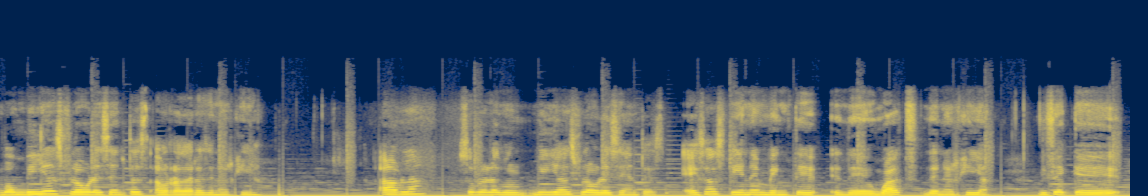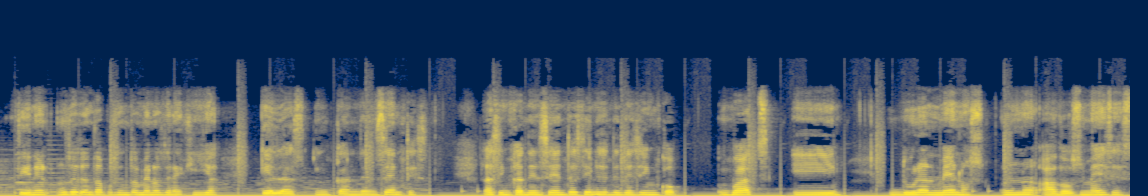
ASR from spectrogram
Bombillas fluorescentes ahorradoras de energía. Habla sobre las bombillas fluorescentes. Esas tienen 20 de watts de energía. Dice que tienen un 70% menos de energía que las incandescentes. Las incandescentes tienen 75 watts y duran menos, 1 a 2 meses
